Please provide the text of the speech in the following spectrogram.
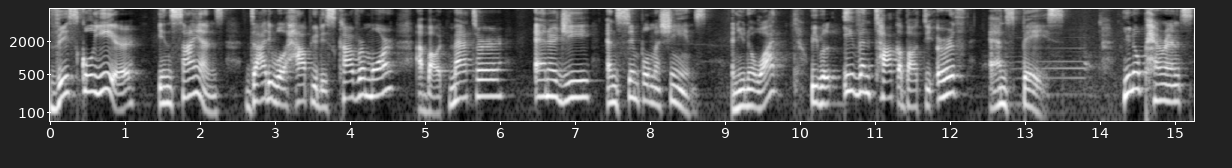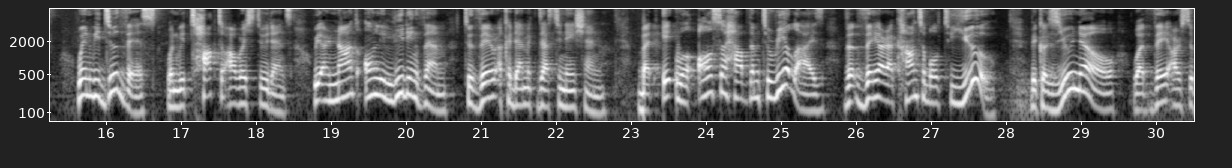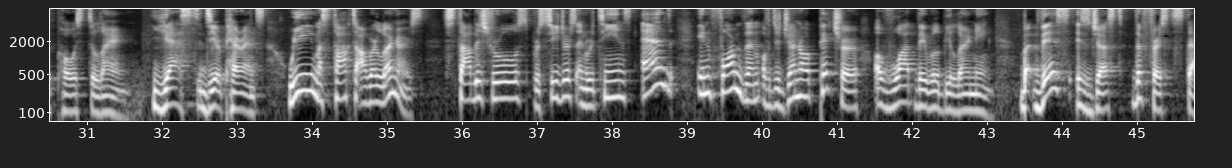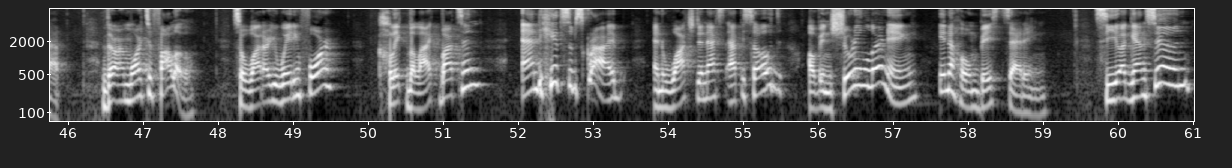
this school year in science, Daddy will help you discover more about matter, energy, and simple machines. And you know what? We will even talk about the earth and space. You know, parents, when we do this, when we talk to our students, we are not only leading them to their academic destination, but it will also help them to realize that they are accountable to you because you know what they are supposed to learn. Yes, dear parents, we must talk to our learners, establish rules, procedures, and routines, and inform them of the general picture of what they will be learning. But this is just the first step. There are more to follow. So what are you waiting for? Click the like button and hit subscribe and watch the next episode of Ensuring Learning in a Home-Based Setting. See you again soon!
